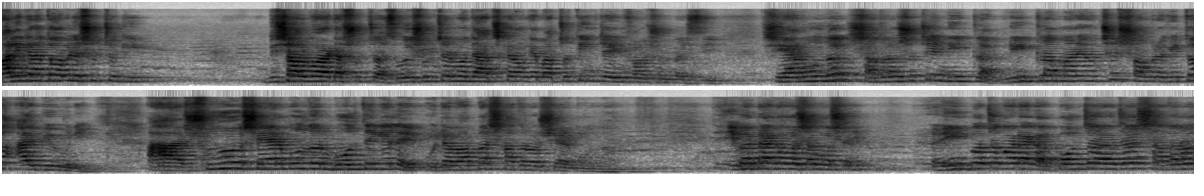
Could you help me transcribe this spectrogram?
মালিকানা তহবিলের সূত্র কি? বিশাল বড় একটা সূত্র আছে। ওই সূত্রের মধ্যে আজকের অঙ্কে মাত্র তিনটা ইনফরমেশন পাইছি। শেয়ার মূলধন, সাধারণ সূত্রে নিট ক্লাব নিট ক্লাব মানে হচ্ছে সংরক্ষিত বিবরণী আর শুধু শেয়ার মূলধন বলতে গেলে ওটা ভাববা সাধারণ শেয়ার মূলধন। এবার টাকা পয়সা ঋণ কত টাকা? পঞ্চাশ হাজার, সাধারণ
